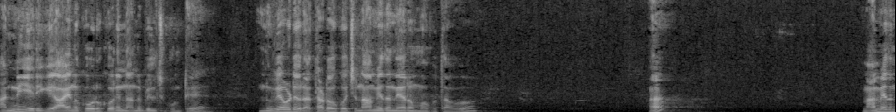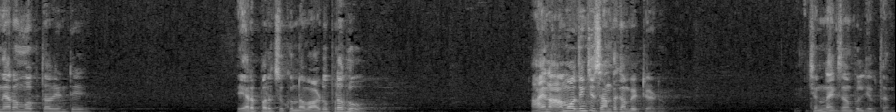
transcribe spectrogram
అన్నీ ఎరిగి ఆయన కోరుకొని నన్ను పిలుచుకుంటే నువ్వెవడురా తడవకొచ్చి నా మీద నేరం మోపుతావు? నా మీద నేరం మోపుతావేంటి? ఏర్పరచుకున్నవాడు ప్రభు. ఆయన ఆమోదించి సంతకం పెట్టాడు. చిన్న ఎగ్జాంపుల్ చెప్తాను.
